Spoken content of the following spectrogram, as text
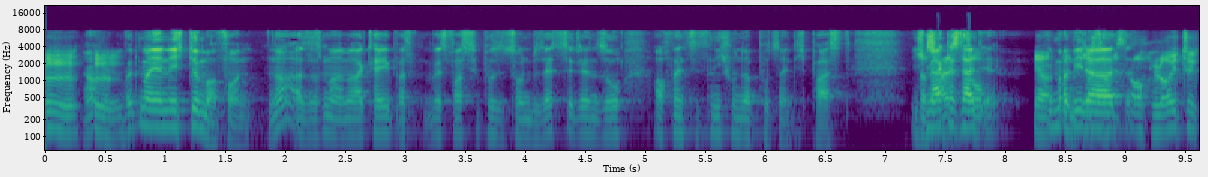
Mhm. Ja, mhm. wird man ja nicht dümmer von. Ne? Also, dass man sagt, hey, was, was für Position besetzt ihr denn so, auch wenn es jetzt nicht hundertprozentig passt. Ich merke es halt auch, ja, immer wieder. Das heißt auch Leute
